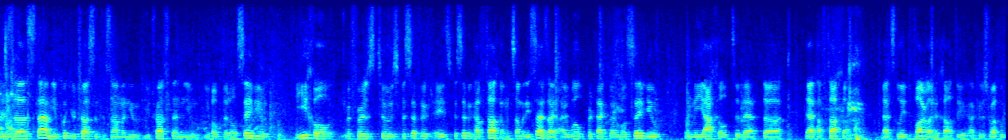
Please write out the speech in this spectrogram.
is uh, stam, you put your trust into someone, you, you trust them, you, you hope that he'll save you. Yichol refers to specific a specific haftachah. When somebody says, I, I will protect I will save you, from the miyachal to that, uh, that haftachah. That's the dvara hechalti. HaKadosh Baruch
